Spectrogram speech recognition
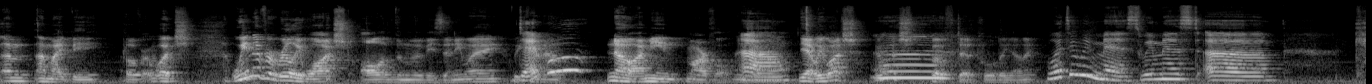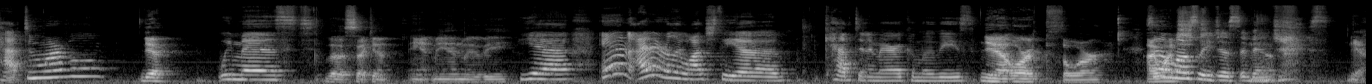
I, I'm, I might be over. it, Which we never really watched all of the movies anyway. We Deadpool? kinda- no, I mean Marvel. In general. Oh. Yeah, we watched we watched Uh. both Deadpool together. What did we miss? We missed uh, Captain Marvel. Yeah, We missed the second Ant Man movie. yeah, and I didn't really watch the uh, Captain America movies. Yeah, or Thor. So mostly just Avengers. Yeah,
